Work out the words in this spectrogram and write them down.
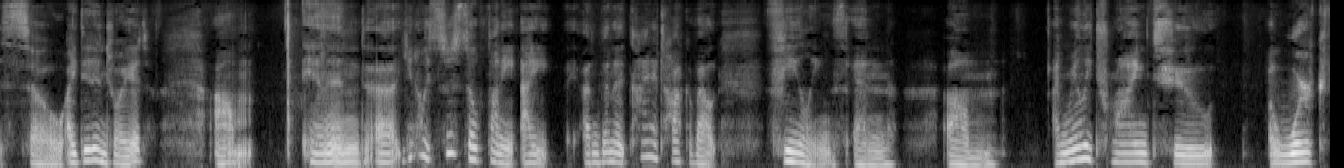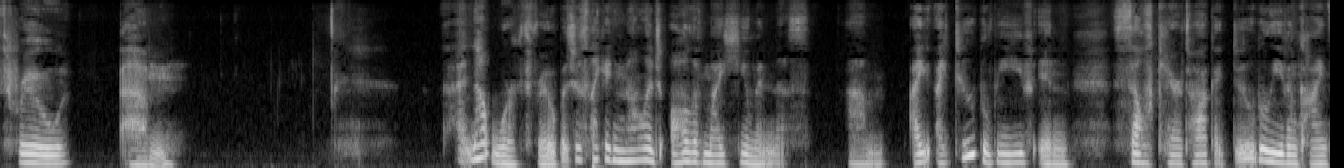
So I did enjoy it. Um, and uh, you know it's just so funny i i'm to kind of talk about feelings and um, i'm really trying to uh, work through um, uh, not work through but just like acknowledge all of my humanness. Um, I, I do believe in self care talk. I do believe in kind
